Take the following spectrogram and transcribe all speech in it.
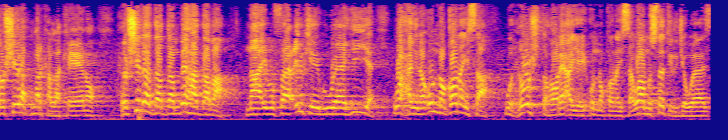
xushirad marka la keeno. Xushirada dambe haddaba naa'ibu faacilkeegu waahiya waxayna u noqonaysaa wuxuushta hore ayay u noqonaysaa. Waa mustatir jawaaz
